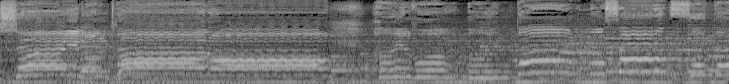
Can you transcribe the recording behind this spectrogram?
sei lontano Ho il vuoto intorno senza te,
